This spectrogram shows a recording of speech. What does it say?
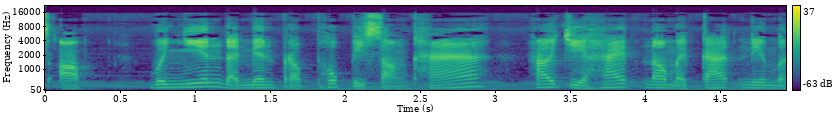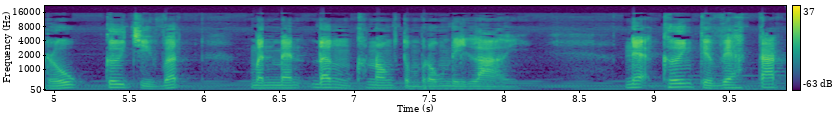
ស្អប់វិញ្ញាណដែលមានប្រភពពីសង្ខារហើយជាហេតុនាំឲ្យកើតនាមរូបគឺជីវិត មិនមែនដឹងក្នុងទម្រង់នេះឡើយ អ្នកឃើញគេវះកាត់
